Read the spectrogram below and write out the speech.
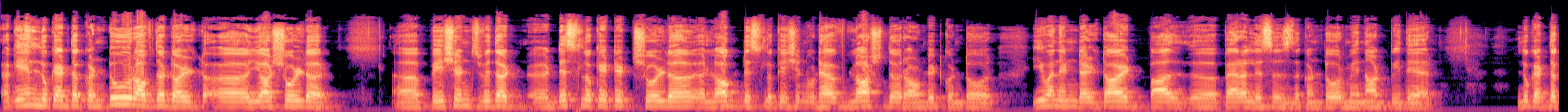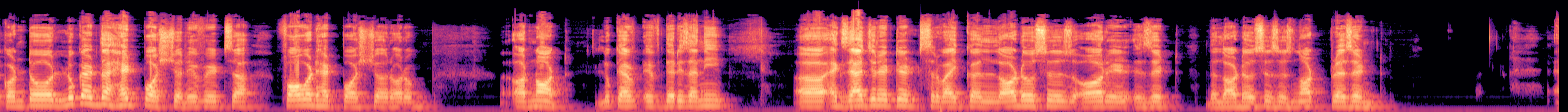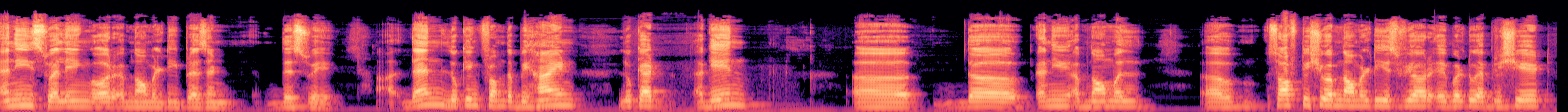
again look at the contour of the uh, your shoulder uh, patients with a uh, dislocated shoulder a locked dislocation would have lost the rounded contour. Even in deltoid uh, paralysis the contour may not be there. Look at the contour look at the head posture if it's a forward head posture or a, or not. Look at if there is any uh, exaggerated cervical lordosis or is it the lordosis is not present. Any swelling or abnormality present this way. Uh, then looking from the behind look at again uh, the any abnormal uh, soft tissue abnormalities if you are able to appreciate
